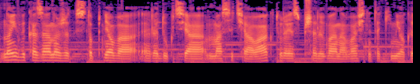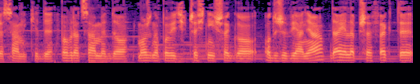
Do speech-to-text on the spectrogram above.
No i wykazano, że stopniowa redukcja masy ciała, która jest przerywana właśnie takimi okresami, kiedy powracamy do, można powiedzieć, wcześniejszego odżywiania, daje lepsze efekty,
